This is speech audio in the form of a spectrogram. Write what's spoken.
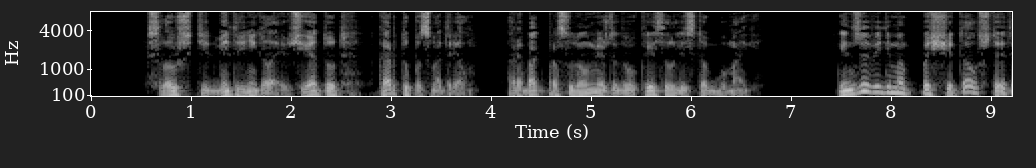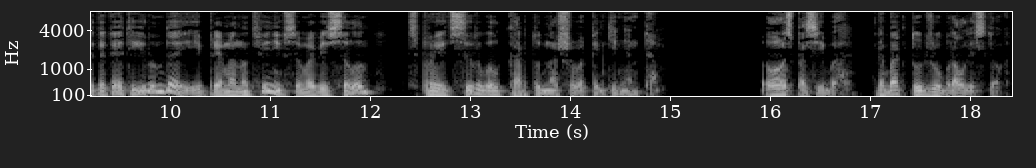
— Слушайте, Дмитрий Николаевич, я тут карту посмотрел. Рыбак просунул между двух кресел листок бумаги. Гензо, видимо, посчитал, что это какая-то ерунда, и прямо над Фениксом во весь салон спроецировал карту нашего континента. — О, спасибо. Рыбак тут же убрал листок.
